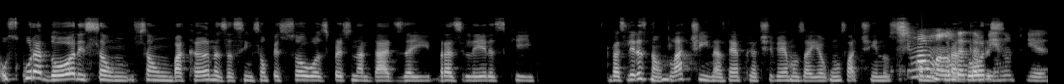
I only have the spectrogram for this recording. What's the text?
os curadores são, são bacanas, assim, são pessoas, personalidades aí brasileiras que brasileiras não, latinas, né, porque já tivemos aí alguns latinos como Chimamanda tá curadores. vindo, tia.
